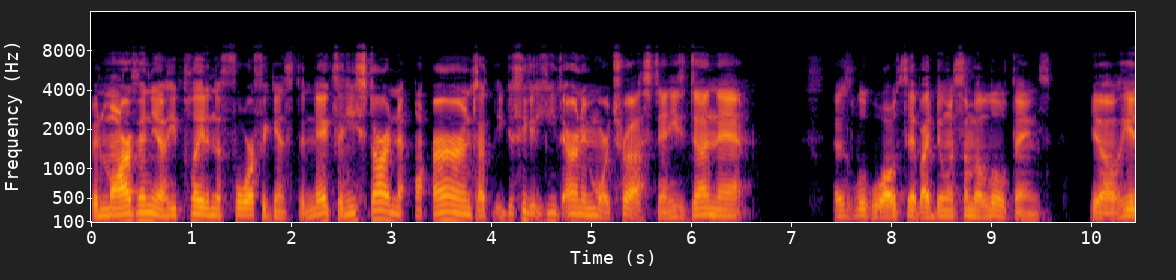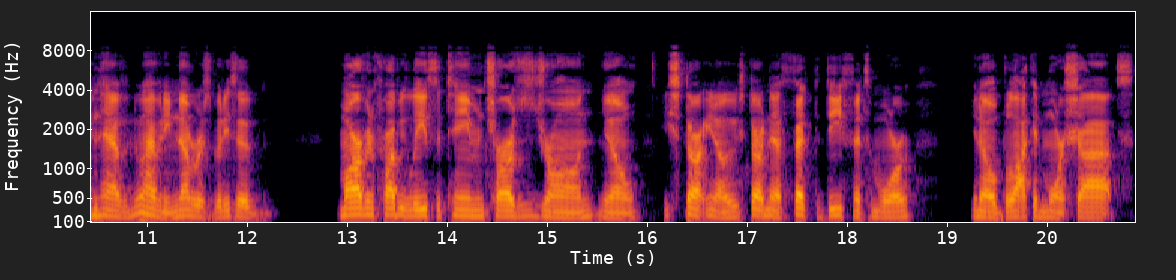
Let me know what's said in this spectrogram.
but Marvin, you know, he played in the fourth against the Knicks, and he's starting to earn. You can see he's earning more trust, and he's done that, as Luke Walton said, by doing some of the little things. You know, he didn't have don't have any numbers, but he said Marvin probably leads the team in charges drawn. You know, he's start you know he's starting to affect the defense more, you know, blocking more shots.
